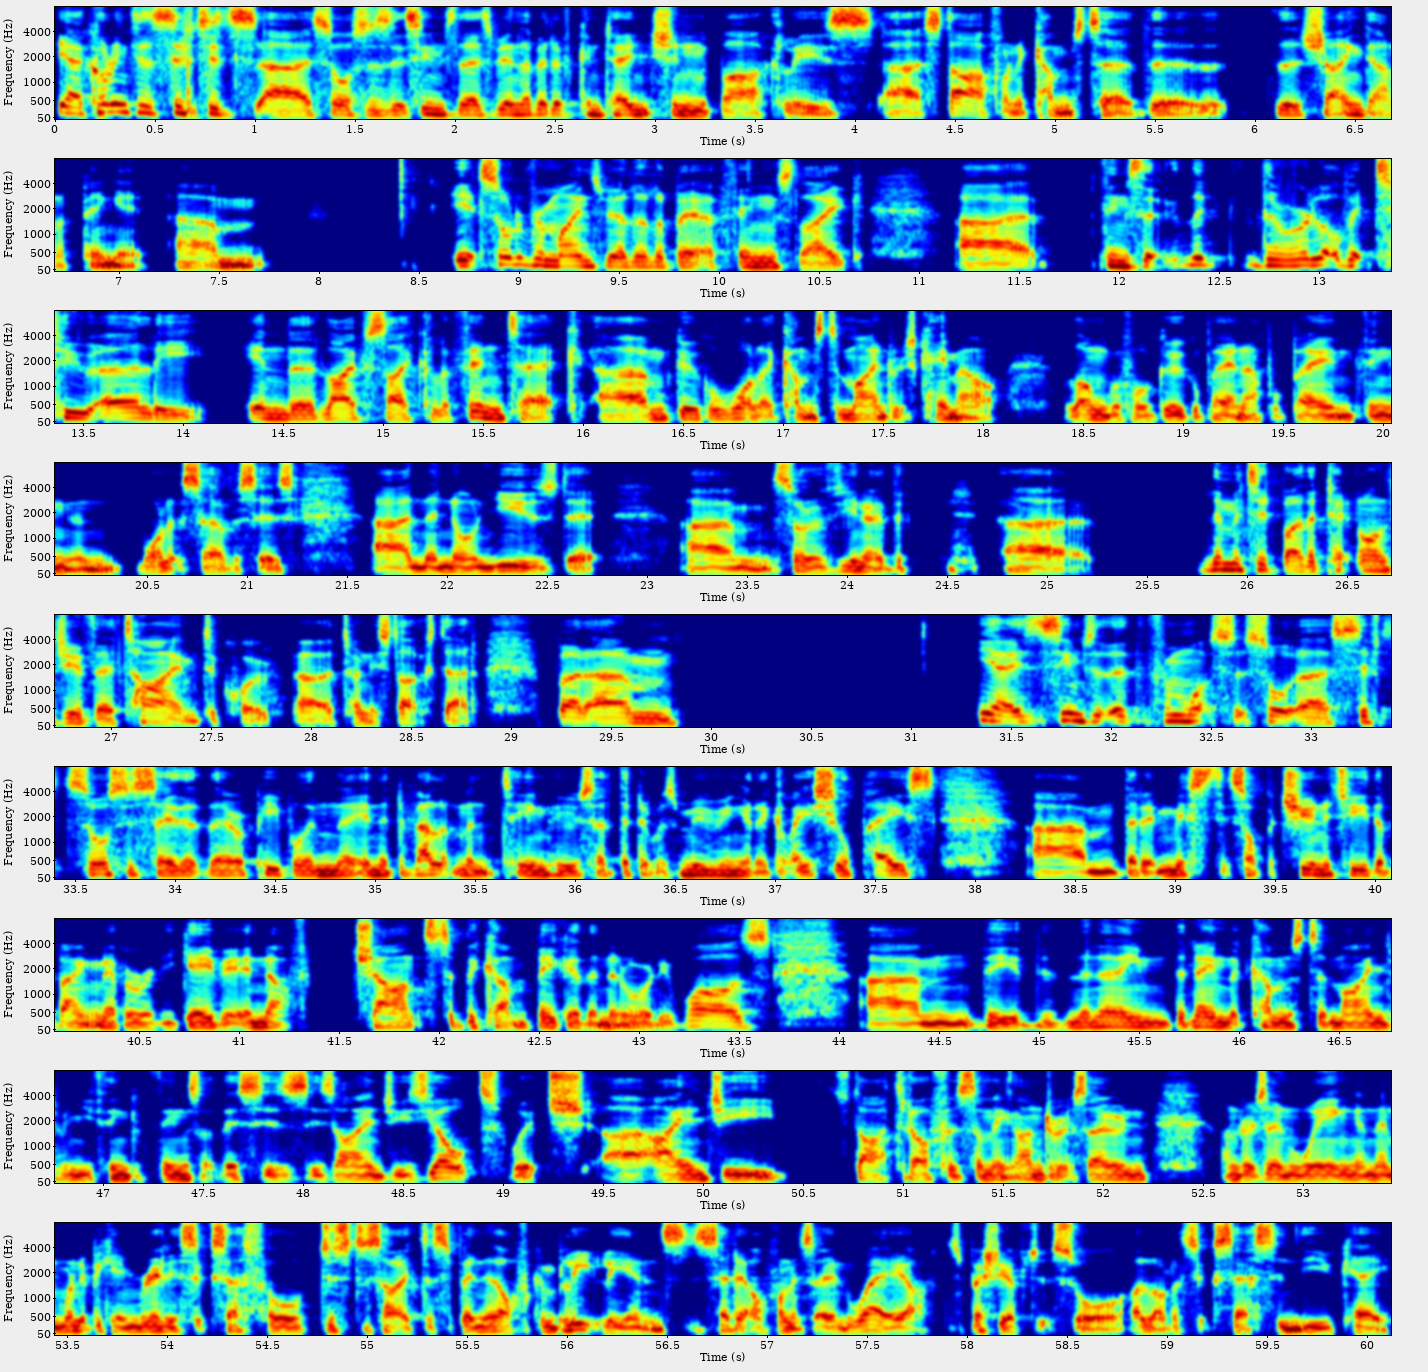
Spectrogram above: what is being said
yeah, according to the uh, sources, it seems there's been a bit of contention with Barclays uh, staff when it comes to the the shutting down of Pingit. Um, it sort of reminds me a little bit of things like uh, things that, that were a little bit too early in the life cycle of fintech. Um, Google Wallet comes to mind, which came out long before Google Pay and Apple Pay and thing and wallet services, uh, and then no one used it. Um, sort of, you know, the uh, limited by the technology of their time, to quote uh, Tony Stark's dad. But um, yeah, it seems that from what sort uh, sources say that there are people in the in the development team who said that it was moving at a glacial pace, um, that it missed its opportunity. The bank never really gave it enough chance to become bigger than it already was. Um, the, the, the name the name that comes to mind when you think of things like this is is ING's Yolt, which uh, ING started off as something under its own under its own wing, and then when it became really successful, just decided to spin it off completely and set it off on its own way. Especially after it saw a lot of success in the UK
